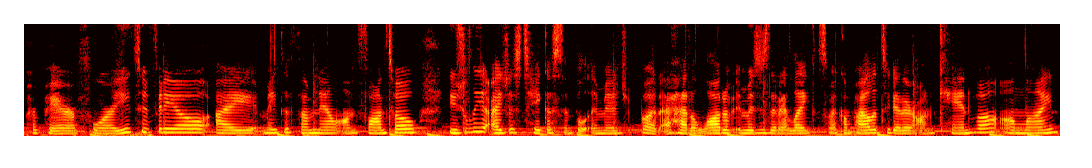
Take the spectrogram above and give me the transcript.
prepare for a YouTube video. I make the thumbnail on Phonto. Usually I just take a simple image but I had a lot of images that I liked so I compiled it together on Canva online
